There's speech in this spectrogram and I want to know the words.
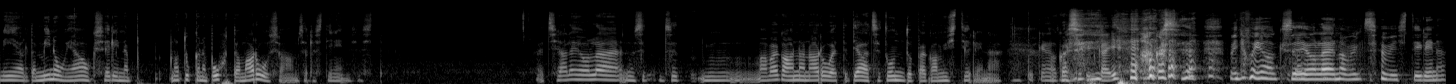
nii-öelda minu jaoks selline natukene puhtam arusaam sellest inimesest et seal ei ole, no see, see, ma väga annan aru, et, et jaa, et see tundub väga müstiline. aga see, aga see minu jaoks ei ole enam üldse müstiline,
